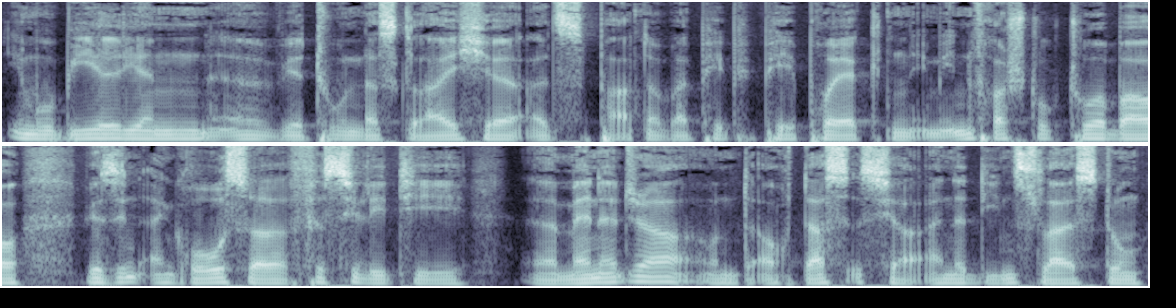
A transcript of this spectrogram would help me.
Immobilien. Äh, wir tun das Gleiche als Partner bei PPP-Projekten im Infrastrukturbau. Wir sind ein großer Facility Manager und auch das ist ja eine Dienstleistung,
